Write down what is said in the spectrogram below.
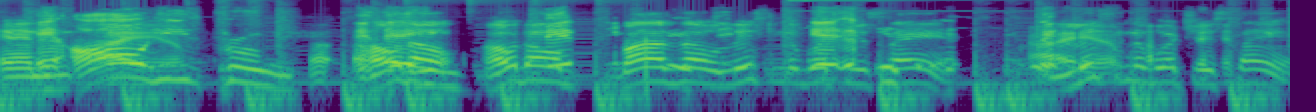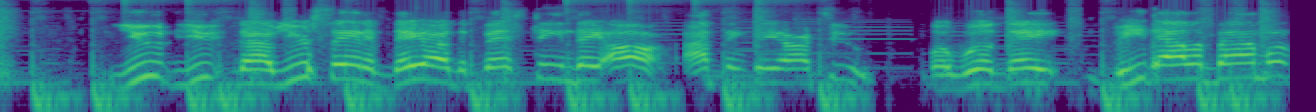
And, And all he's proved. uh, hold on, hold on, 50, Bonzo. Listen to what you're saying. Listen to what you're saying. You you now you're saying if they are the best team, they are. I think they are too. But will they beat Alabama?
